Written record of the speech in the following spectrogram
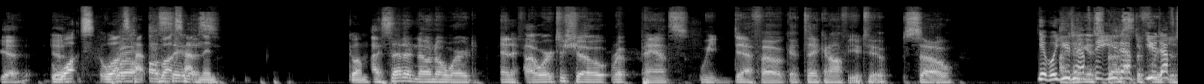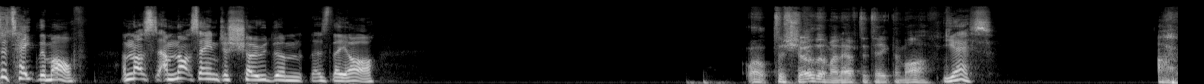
Yeah. yeah. What's what's Well, hap- what's happening? this. Go on. I said a no no word, and if I were to show rip pants, we defo get taken off YouTube. So Yeah, well you'd have to you'd have you'd have to take them off. I'm not I'm not saying just show them as they are. well, to show them, I'd have to take them off. Yes. I'm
